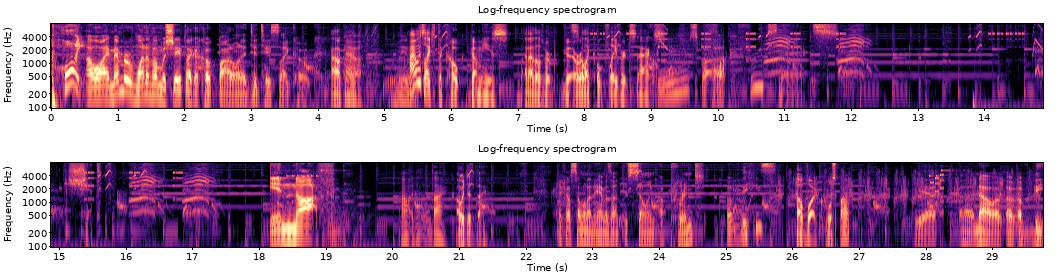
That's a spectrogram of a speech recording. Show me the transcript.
point? Oh, well, I remember one of them was shaped like a Coke bottle, and it did taste like Coke. Okay. Uh, I always liked the Coke gummies. I thought those were good, or like Coke flavored snacks. cool spot fruit snacks. Shit. Enough. Oh, it doesn't die. Oh, it did die. I like how someone on Amazon is selling a print of these. Of what? Cool spot? Yeah. Uh, no, of, of, the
